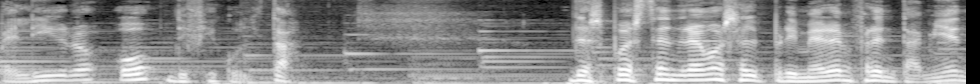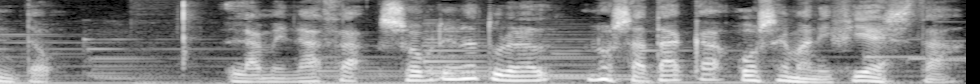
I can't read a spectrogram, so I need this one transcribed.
peligro o dificultad. Después tendremos el primer enfrentamiento. La amenaza sobrenatural nos ataca o se manifiesta.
